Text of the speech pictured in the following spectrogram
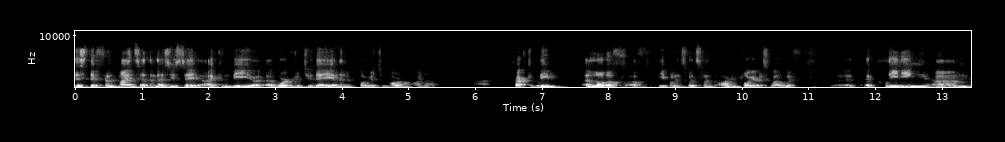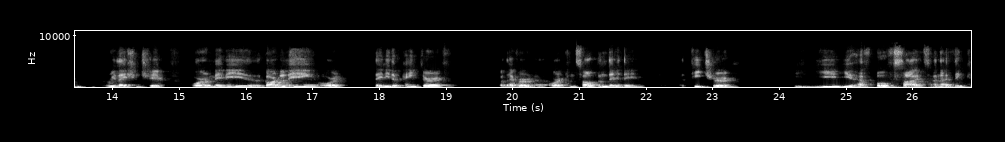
this different mindset, and as you say, I can be a, a worker today and an employer tomorrow. Why not? Uh, practically, a lot of, of people in Switzerland are employers well, with uh, a cleaning um, relationship, or maybe gardening, or they need a painter, whatever, or a consultant. They they a teacher. You, you have both sides, and I think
